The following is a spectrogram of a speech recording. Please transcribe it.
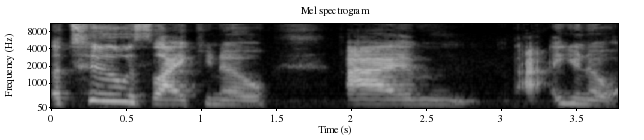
A two is like you know, I'm I, you know,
